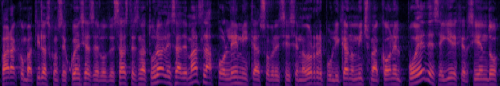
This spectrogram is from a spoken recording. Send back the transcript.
para combatir las consecuencias de los desastres naturales. Además, la polémica sobre si el senador republicano Mitch McConnell puede seguir ejerciendo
